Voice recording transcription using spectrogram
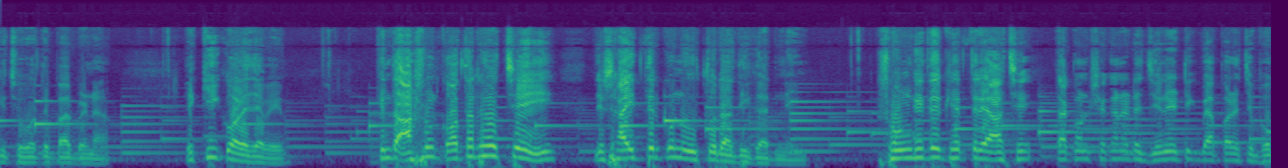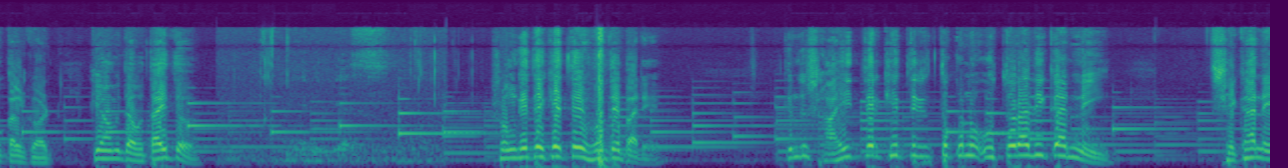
কিছু হতে পারবে না। কি করা যাবে? কিন্তু আসল কথাটা হচ্ছে এই যে সাহিত্যের কোনো উত্তরাধিকার নেই। সঙ্গীতের ক্ষেত্রে আছে তখন সেখানে একটা জেনেটিক ব্যাপার আছে ভোকাল কর্ড কি অমিতাভ তাই তো? সঙ্গীতের ক্ষেত্রে হতে পারে, কিন্তু সাহিত্যের ক্ষেত্রে তো কোনো উত্তরাধিকার নেই। সেখানে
